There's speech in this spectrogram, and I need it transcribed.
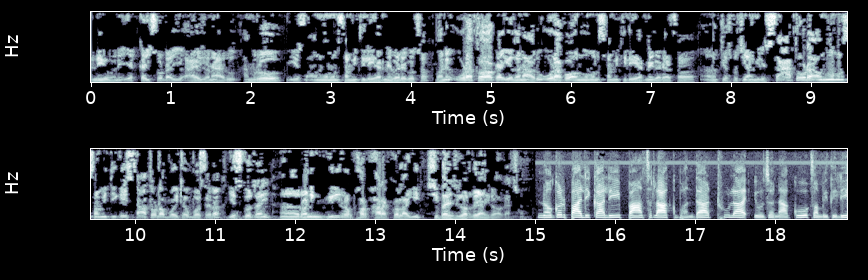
हेर्ने हो भने एक्काइसवटा आयोजनाहरू हाम्रो यस अनुगमन समितिले हेर्ने गरेको छ। भने ओडा तहका योजनाहरू ओडाको अनुगमन समितिले हेर्ने गरेका छ। त्यसपछि हामीले सातवटा अनुगमन समितिकै सातवटा बैठक बसेर यसको चाहिँ रनिङ बिल र फरफारकको लागि सिफारिस गर्दै आइरहेका छौँ। नगरपालिकाले पाँच लाख भन्दा ठूला योजनाको समितिले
